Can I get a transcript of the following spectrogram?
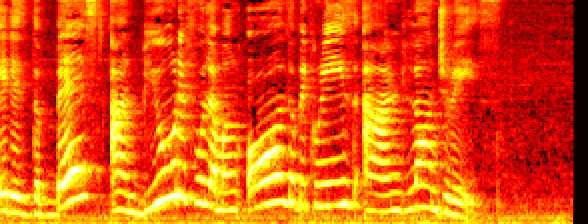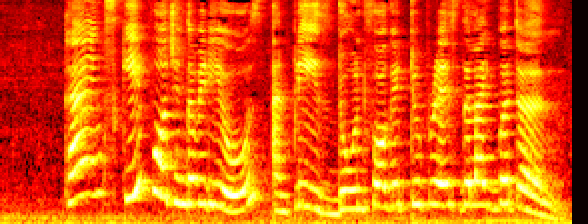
It is the best and beautiful among all the bikinis and lingeries. Thanks, keep watching the videos and please don't forget to press the like button.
